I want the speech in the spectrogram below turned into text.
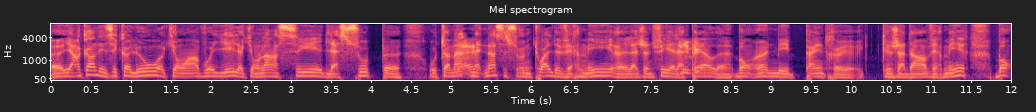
euh, il y a encore des écolos qui ont envoyé, là, qui ont lancé de la soupe euh, aux tomates. Maintenant, c'est sur une toile de vermeer. la jeune fille, elle appelle, bon, un de mes peintres que j'adore, Vermeer. Bon,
